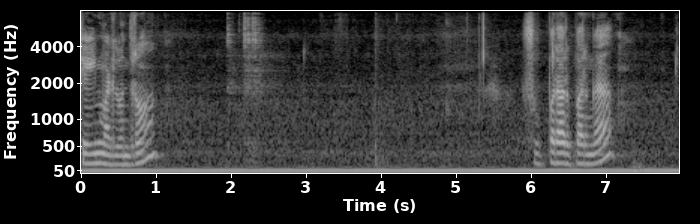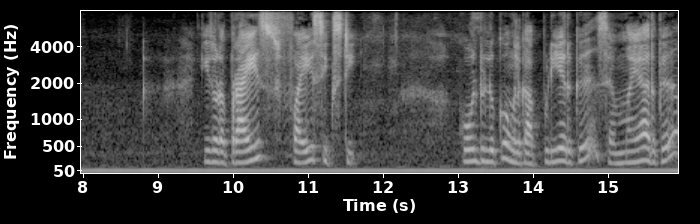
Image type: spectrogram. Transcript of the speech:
செயின் மாடல் வந்துடும் சூப்பராக இருக்கு பாருங்க. இதோட price five sixty gold look உங்களுக்கு அப்படியே இருக்குது செம்மையாக இருக்குது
